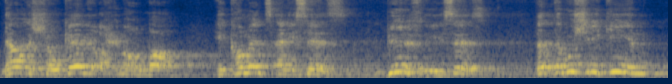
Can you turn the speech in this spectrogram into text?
Now Ash-Shawkani rahimahullah, he comments and he says, beautifully he says, that the mushrikeen,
